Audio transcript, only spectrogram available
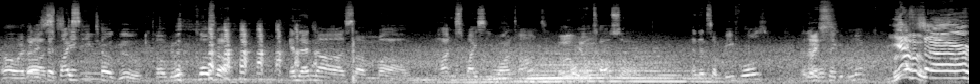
Oh, I thought Uh, it said spicy- stinky togu. Tofu, close enough. and then uh, some uh, hot and spicy wontons, noodles also, and then some beef rolls, and then Nice. we'll take it from there. Yes, sir!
